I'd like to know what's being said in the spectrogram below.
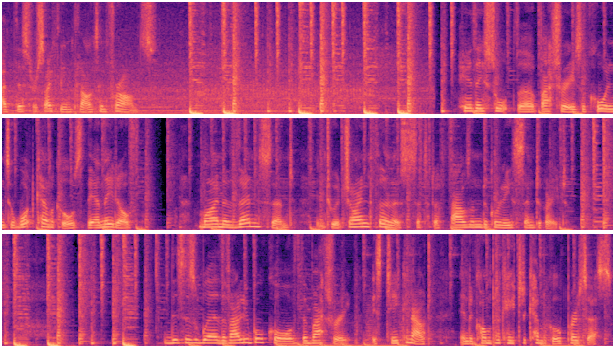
at this recycling plant in France. Here they sort the batteries according to what chemicals they are made of. Mine are then sent into a giant furnace set at 1000 degrees centigrade. This is where the valuable core of the battery is taken out in a complicated chemical process.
